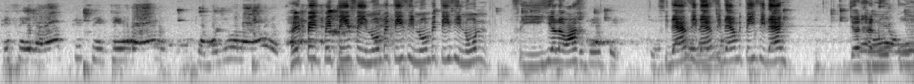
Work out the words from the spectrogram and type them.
พี่ซีแล้วพี่ซีจริงแล้วผมมาเยอะแล้วเฮ้ยไปไปตีสีนู้นไปตีสีนู้นไปตีสีนู้นสีเฮียอะไรวะสีแดงสีแดงสีแดงไปตีสีแดง เจอธนูกุง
